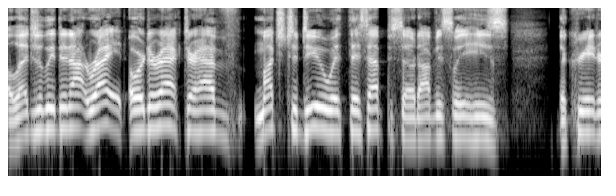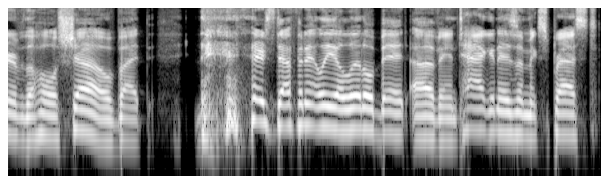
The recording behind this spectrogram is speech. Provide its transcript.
allegedly did not write or direct or have much to do with this episode. Obviously, he's the creator of the whole show, but there's definitely a little bit of antagonism expressed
